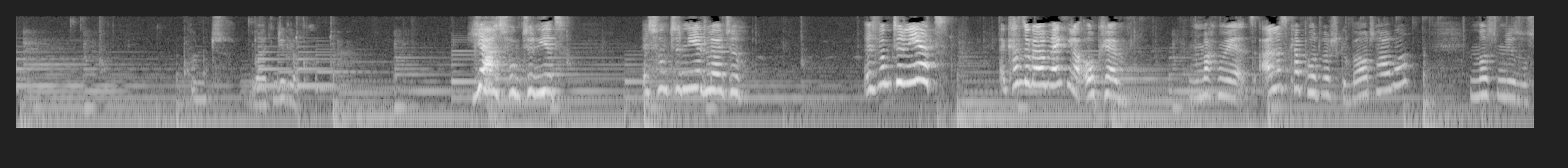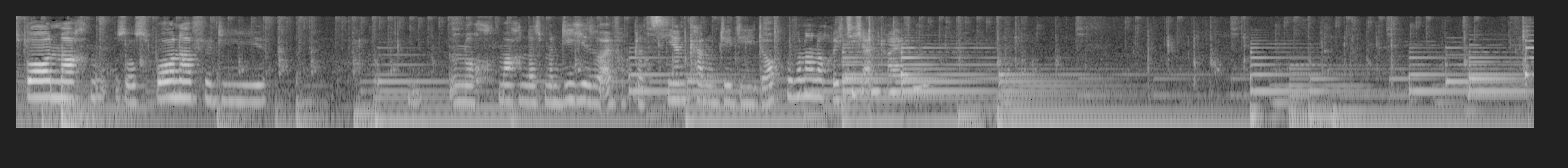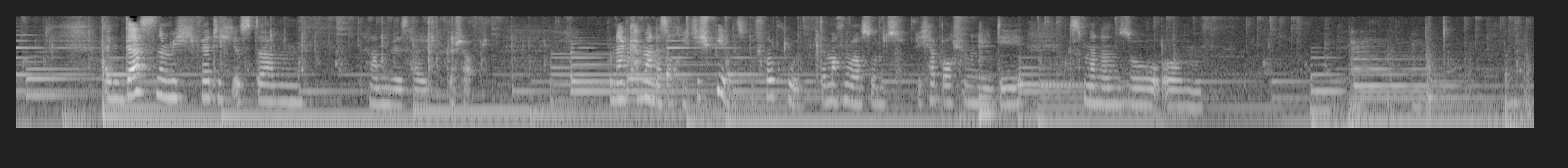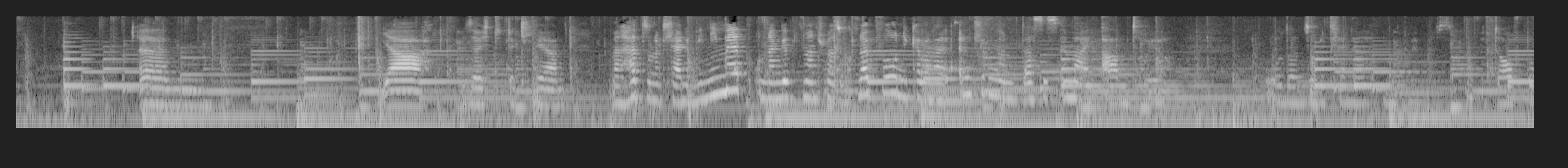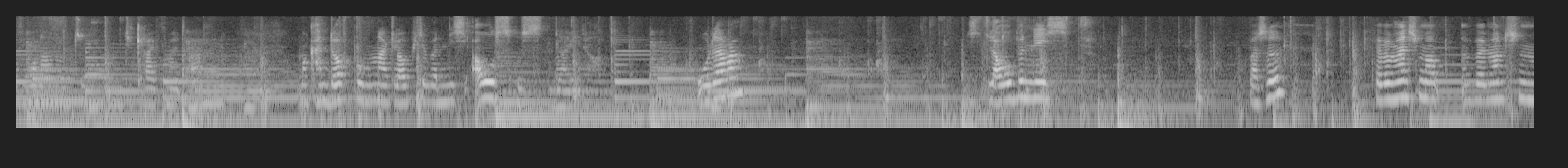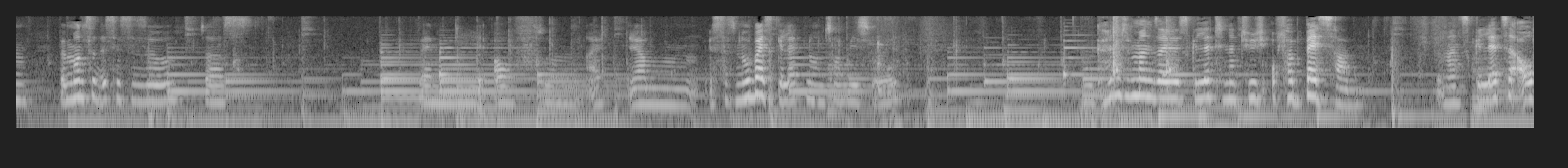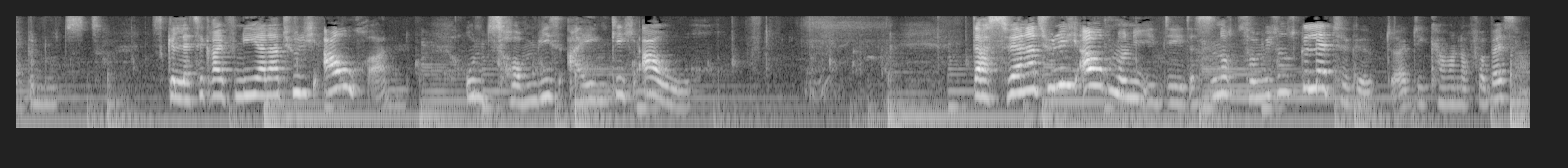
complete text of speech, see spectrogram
Und läuten die Glocke. Ja, es funktioniert. Es funktioniert, Leute. Es funktioniert. Er kann sogar weglaufen. Okay. Dann machen wir jetzt alles kaputt, was ich gebaut habe. Dann mussten wir so Spawn machen. So Spawner für die noch machen, dass man die hier so einfach platzieren kann und die die Dorfbewohner noch richtig angreifen. Das nämlich fertig ist, dann haben wir es halt geschafft. Und dann kann man das auch richtig spielen. Das wird voll cool. Dann machen wir auch so ein. Ich habe auch schon eine Idee, dass man dann so. Ähm, ähm, ja, wie soll ich das erklären? Man hat so eine kleine Minimap und dann gibt es manchmal so Knöpfe und die kann man halt anklicken und das ist immer ein Abenteuer. Dann so eine kleine Dorfbewohnern und so und die greifen halt an. Man kann Dorfbewohner, glaube ich, aber nicht ausrüsten, leider. Oder? Ich glaube nicht. Warte. Ja, bei manchen, bei manchen, bei Monstern ist es so, dass wenn die auf so ein, ja, ist das nur bei Skeletten und Zombies so, dann könnte man seine Skelette natürlich auch verbessern, wenn man Skelette auch benutzt. Skelette greifen die ja natürlich auch an. Und Zombies eigentlich auch. Das wäre natürlich auch noch eine Idee, dass es noch Zombies und Skelette gibt. Die kann man noch verbessern.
